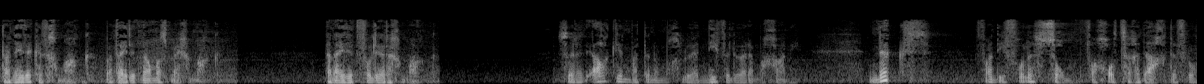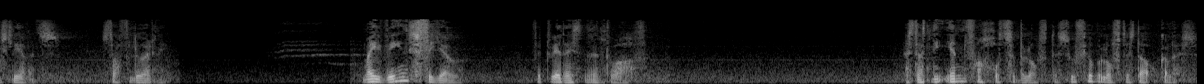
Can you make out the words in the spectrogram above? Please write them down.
dan het ek het gemaakt, want hy het het namens my gemaakt. En hy het het volledig gemaakt. So dat elkeen wat in hom geloof nie verloren mag gaan nie. Niks van die volle som van Godse gedachte vir ons levens sal verloor nie. My wens vir jou vir 2012 is dat nie een van Godse beloftes, hoeveel beloftes daar ook al is,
